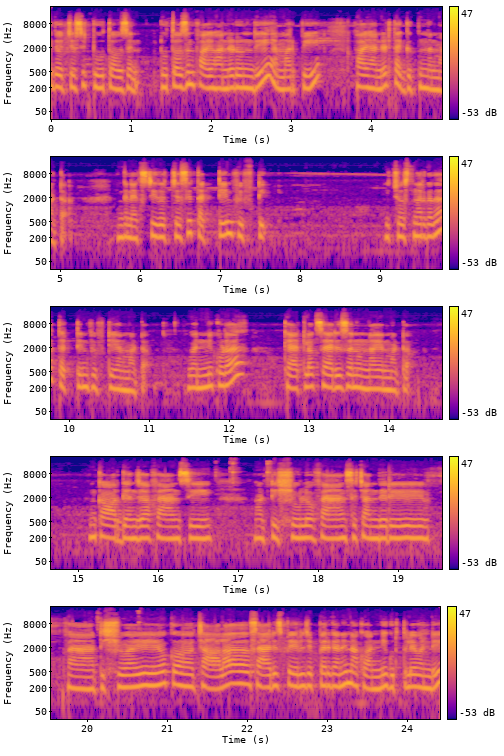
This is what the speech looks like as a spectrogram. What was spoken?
ఇది వచ్చేసి two thousand. Two thousand five hundred ఉంది ఎంఆర్పి ఫైవ్ హండ్రెడ్ తగ్గుతుంది అనమాట ఇంకా నెక్స్ట్ ఇది వచ్చేసి థర్టీన్ ఫిఫ్టీ ఇది చూస్తున్నారు కదా థర్టీన్ ఫిఫ్టీ అనమాట ఇవన్నీ కూడా క్యాటలాగ్ శారీస్ అని ఉన్నాయన్నమాట. ఇంకా ఆర్గెంజా ఫ్యాన్సీ టిష్యూలో ఫ్యాన్సీ చందేరి ఫ్యా టిష్యూ అవి ఒక చాలా శారీస్ పేర్లు చెప్పారు కానీ నాకు అన్నీ గుర్తులేవండి.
